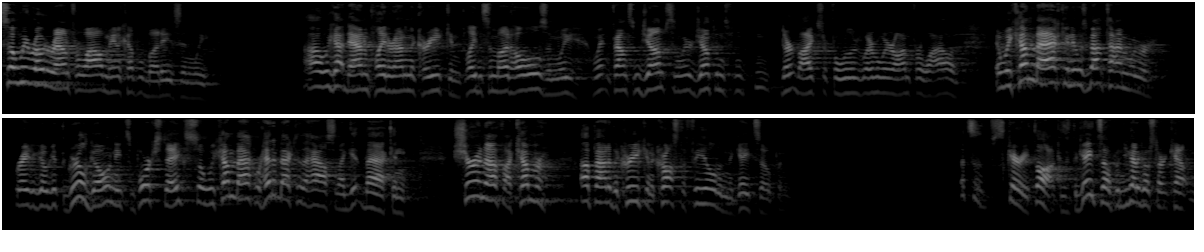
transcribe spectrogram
so we rode around for a while, me and a couple buddies, and we uh, we got down and played around in the creek and played in some mud holes, and we went and found some jumps, and we were jumping some dirt bikes or four wheelers, whatever we were on for a while. And, and we come back, and it was about time we were ready to go get the grill going, eat some pork steaks. So we come back, we're headed back to the house, and I get back, and sure enough, I come up out of the creek and across the field, and the gate's open. That's a scary thought, because if the gate's open, you got to go start counting.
